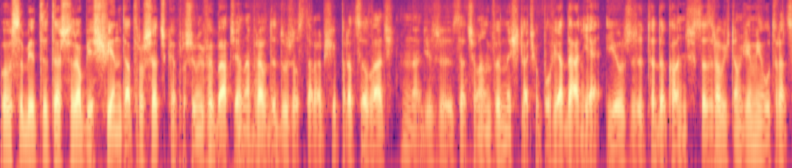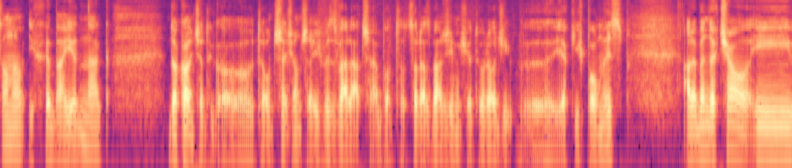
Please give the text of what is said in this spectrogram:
bo sobie też robię święta troszeczkę, proszę mi wybaczyć, ja naprawdę dużo staram się pracować. Mam nadzieję, że zacząłem wymyślać opowiadanie już że to dokończę. Chcę zrobić tą ziemię utraconą i chyba jednak dokończę tego, tą trzecią część wyzwalacza, bo to coraz bardziej mi się tu rodzi jakiś pomysł ale będę chciał i,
